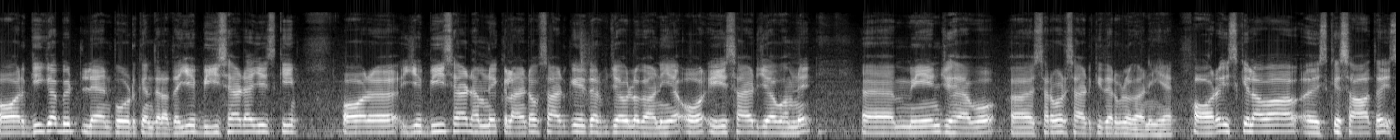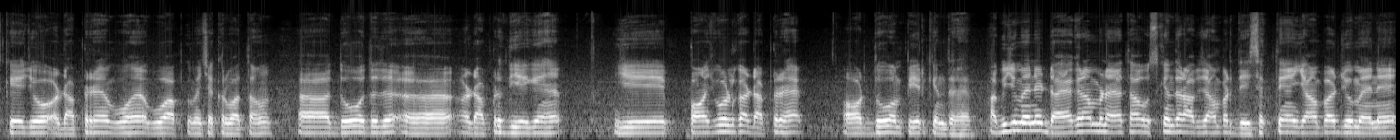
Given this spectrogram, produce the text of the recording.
और गीगाबिट लैन पोर्ट के अंदर आता है। ये बी साइड है जिसकी और ये बी साइड हमने क्लाइंट ऑफ़ साइड की तरफ़ जो लगानी है, और ए साइड जो हमने मेन जो है वो सर्वर साइड की तरफ़ लगानी है। और इसके अलावा इसके साथ इसके जो अडाप्टर हैं, वो हैं, वो आपको मैं चेक करवाता हूँ। दो अदद अडाप्टर दिए गए हैं। ये पाँच वोल्ट का अडाप्टर है। और दो अम्पेयर के अंदर है। अभी जो मैंने डायाग्राम बनाया था, उसके अंदर आप जहाँ पर देख सकते हैं, यहाँ पर जो मैंने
